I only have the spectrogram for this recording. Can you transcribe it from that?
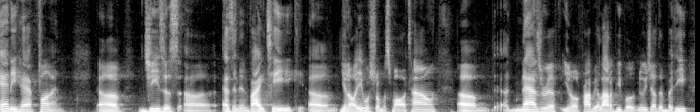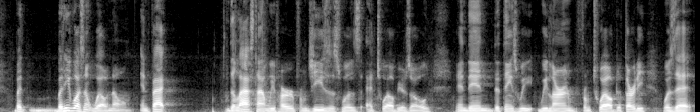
and he had fun. Uh, Jesus, uh, as an invitee, um, you know, he was from a small town, um, Nazareth. You know, probably a lot of people knew each other, but he, but, but he wasn't well known. In fact, the last time we've heard from Jesus was at 12 years old, and then the things we we learned from 12 to 30 was that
